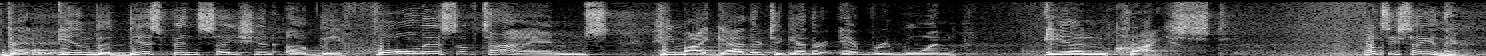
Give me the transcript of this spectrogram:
that in the dispensation of the fullness of times he might gather together everyone in Christ. What's he saying there?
